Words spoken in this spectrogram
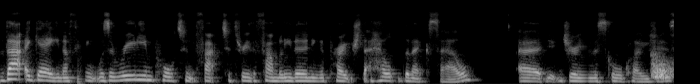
that again i think was a really important factor through the family learning approach that helped them excel uh, during the school closures.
